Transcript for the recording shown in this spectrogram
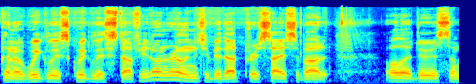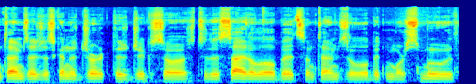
kind of wiggly squiggly stuff you don't really need to be that precise about it all I do is sometimes I just kind of jerk the jigsaw to the side a little bit, sometimes a little bit more smooth.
